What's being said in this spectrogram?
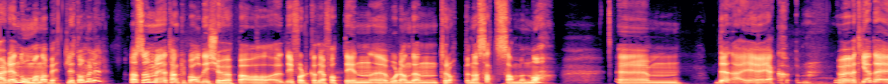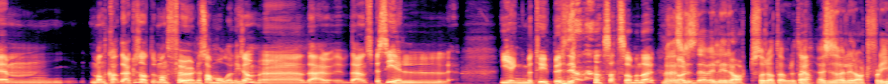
Er det noe man har bedt litt om, eller? Altså Med tanke på alle de kjøpa og de folka de har fått inn, hvordan den troppen er satt sammen nå. Ehm, det, er- jeg, jeg vet ikke. Det, um, kan, det er jo ikke sånn at man føler samholdet, liksom. Uh, det er jo en spesiell gjeng med typer de har satt sammen der. Men jeg syns det er veldig rart sorry at jeg avbrøt deg. Ja. Jeg synes det er veldig rart fordi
